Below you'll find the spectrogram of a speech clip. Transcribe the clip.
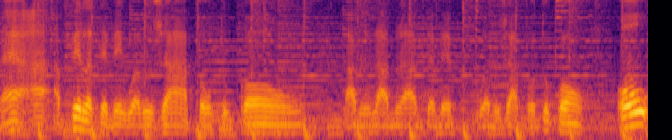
né, a, a, pela tvguarujá.com, www.tvguarujá.com ou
